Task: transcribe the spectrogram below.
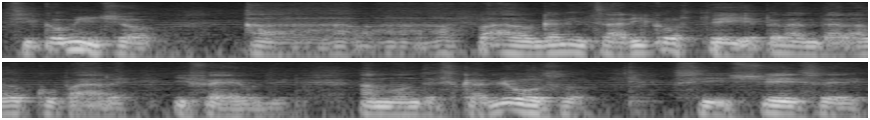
si cominciò a, a, a, organizzare i cortei per andare ad occupare i feudi. A Montescaglioso si scese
